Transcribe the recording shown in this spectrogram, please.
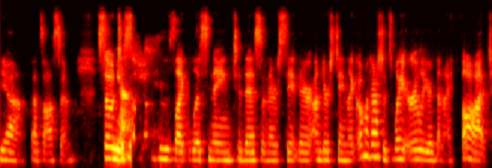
yeah, that's awesome. So to yeah. someone who's like listening to this and they're saying they're understanding like, oh my gosh, it's way earlier than I thought.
